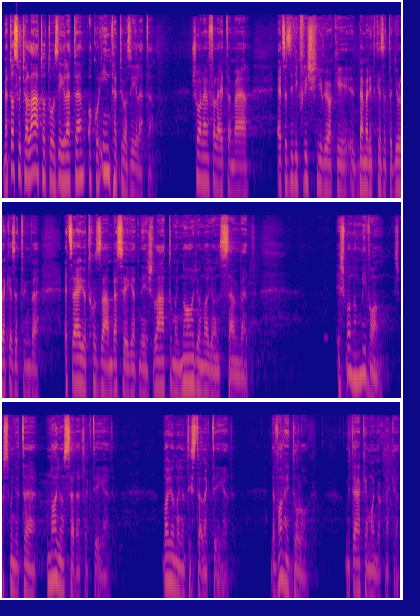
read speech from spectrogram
Mert az, hogyha látható az életem, akkor inthető az életem. Soha nem felejtem el, ez az egyik friss hívő, aki bemerítkezett a gyülekezetünkbe, egyszer eljött hozzám beszélgetni, és láttam, hogy nagyon-nagyon szenved. És mondom, mi van? És azt mondja, te, nagyon szeretlek téged. Nagyon-nagyon tisztelek téged. De van egy dolog, amit el kell mondjak neked.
